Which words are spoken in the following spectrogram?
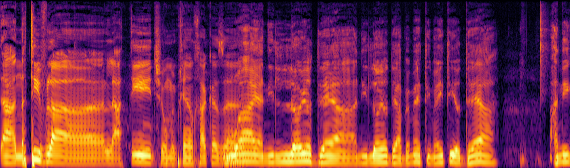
הנתיב לעתיד, שהוא מבחינתך כזה... וואי, אני לא יודע, אני לא יודע, באמת, אם הייתי יודע, אני,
